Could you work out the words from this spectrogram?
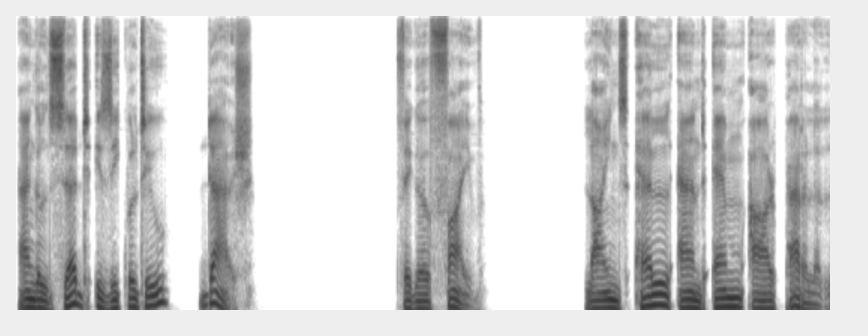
Angle Z is equal to dash. Figure 5. Lines L and M are parallel.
